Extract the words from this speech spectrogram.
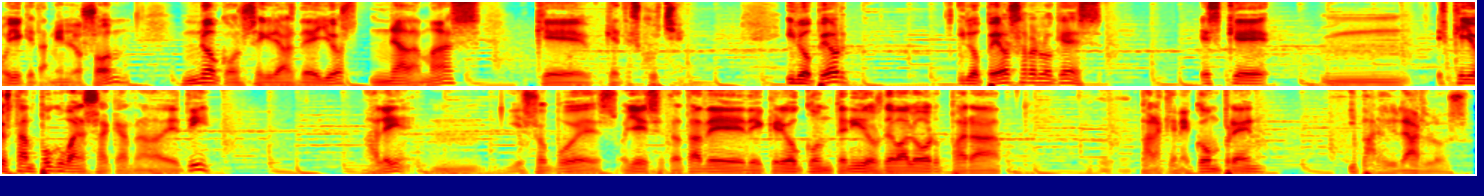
oye, que también lo son, no conseguirás de ellos nada más que, que te escuchen. Y lo peor, y lo peor, ¿sabes lo que es? Es que, mm, es que ellos tampoco van a sacar nada de ti. ¿Vale? Mm, y eso pues, oye, se trata de, de creo contenidos de valor para, para que me compren y para ayudarlos.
